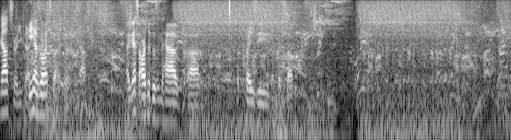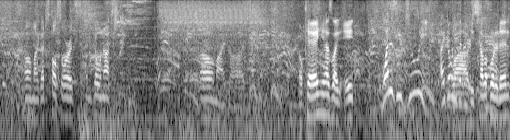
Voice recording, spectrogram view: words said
Yeah, that's true. You could. He has no X Factor. Yeah. I guess Arthur doesn't have uh, a crazy mix-up. Oh my god, just call swords and go nuts. Oh my god. Okay, he has like eight. What is he doing? I don't even Wow, he teleported in.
